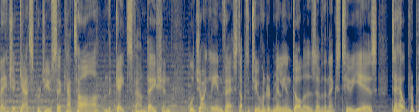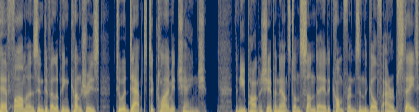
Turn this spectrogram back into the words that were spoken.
Major gas producer Qatar and the Gates Foundation will jointly invest up to $200 million over the next two years to help prepare farmers in developing countries to adapt to climate change. The new partnership, announced on Sunday at a conference in the Gulf Arab state,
